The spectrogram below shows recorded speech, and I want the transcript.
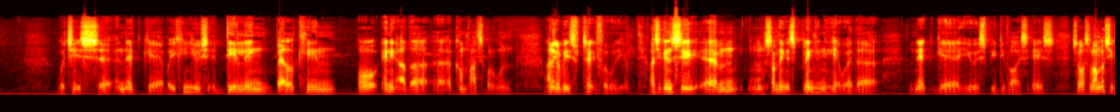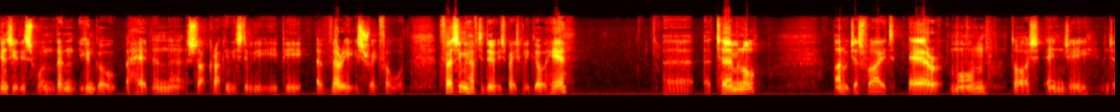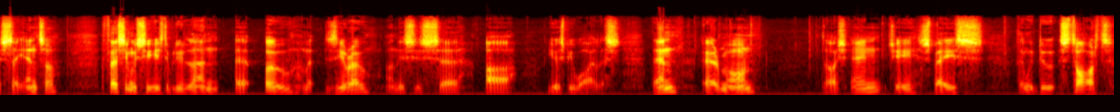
which is uh, a Netgear but you can use D-Link, Belkin or any other uh, compatible one and it will be straightforward with you. As you can see um, something is blinking here where the Netgear USB device is. So as long as you can see this one, then you can go ahead and uh, start cracking this WEP uh, very straightforward. First thing we have to do is basically go here uh, a terminal and we just write airmon-ng and just say enter. The first thing we see is WLAN uh, O, I'm at 0 and this is uh, our USB wireless. Then airmon-ng space then we do start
